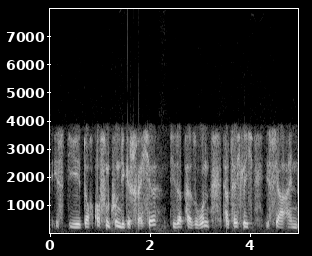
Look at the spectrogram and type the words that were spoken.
ist die doch offenkundige Schwäche dieser Person. Tatsächlich ist ja ein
